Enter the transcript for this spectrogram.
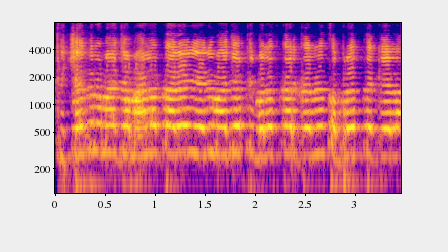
की चंद्र माझ्या मालात आले आणि माझ्यावरती बलात्कार करण्याचा प्रयत्न केला.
